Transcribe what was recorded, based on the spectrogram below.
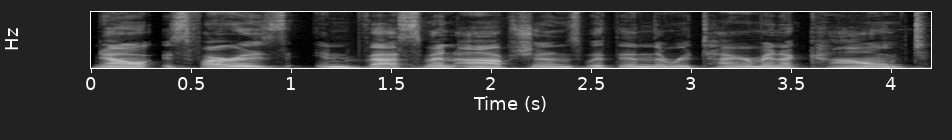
Now, as far as investment options within the retirement account,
